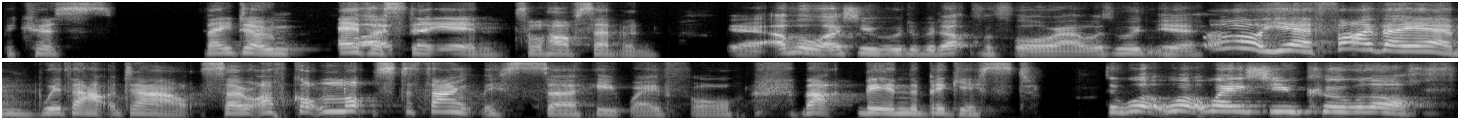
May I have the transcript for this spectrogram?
because they don't ever stay in till half seven. Yeah, otherwise you would have been up for four hours, wouldn't you? Oh yeah, five a.m. without a doubt. So I've got lots to thank this uh, heat wave for. That being the biggest. So what what ways do you cool off?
